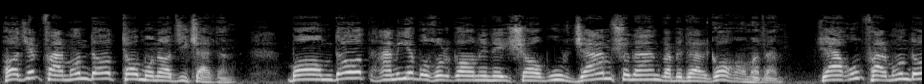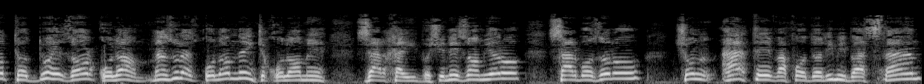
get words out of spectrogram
حاجب فرمان داد تا منادی کردند. بامداد همه بزرگان نیشابور جمع شدند و به درگاه آمدند. یعقوب فرمان داد تا دو هزار غلام. منظور از غلام نه اینکه غلام زر خرید باشه. نظامی ها رو سربازا رو چون عهد وفاداری میبستن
